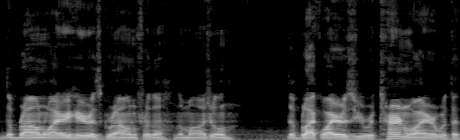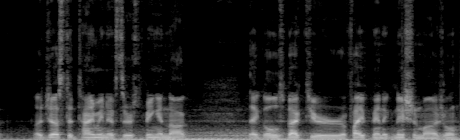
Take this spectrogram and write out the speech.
the brown wire here is ground for the, the module. The black wire is your return wire with the adjusted timing if there's being a knock that goes back to your 5-pin ignition module.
